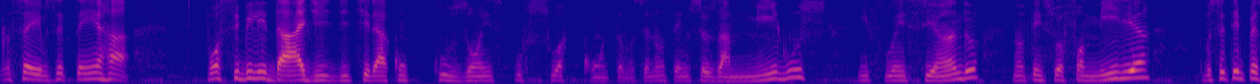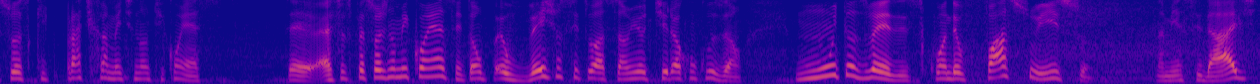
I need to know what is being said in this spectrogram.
não sei, você tem a possibilidade de tirar conclusões por sua conta. Você não tem os seus amigos influenciando, não tem sua família, você tem pessoas que praticamente não te conhecem. Essas pessoas não me conhecem, então eu vejo a situação e eu tiro a conclusão. Muitas vezes, quando eu faço isso na minha cidade,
